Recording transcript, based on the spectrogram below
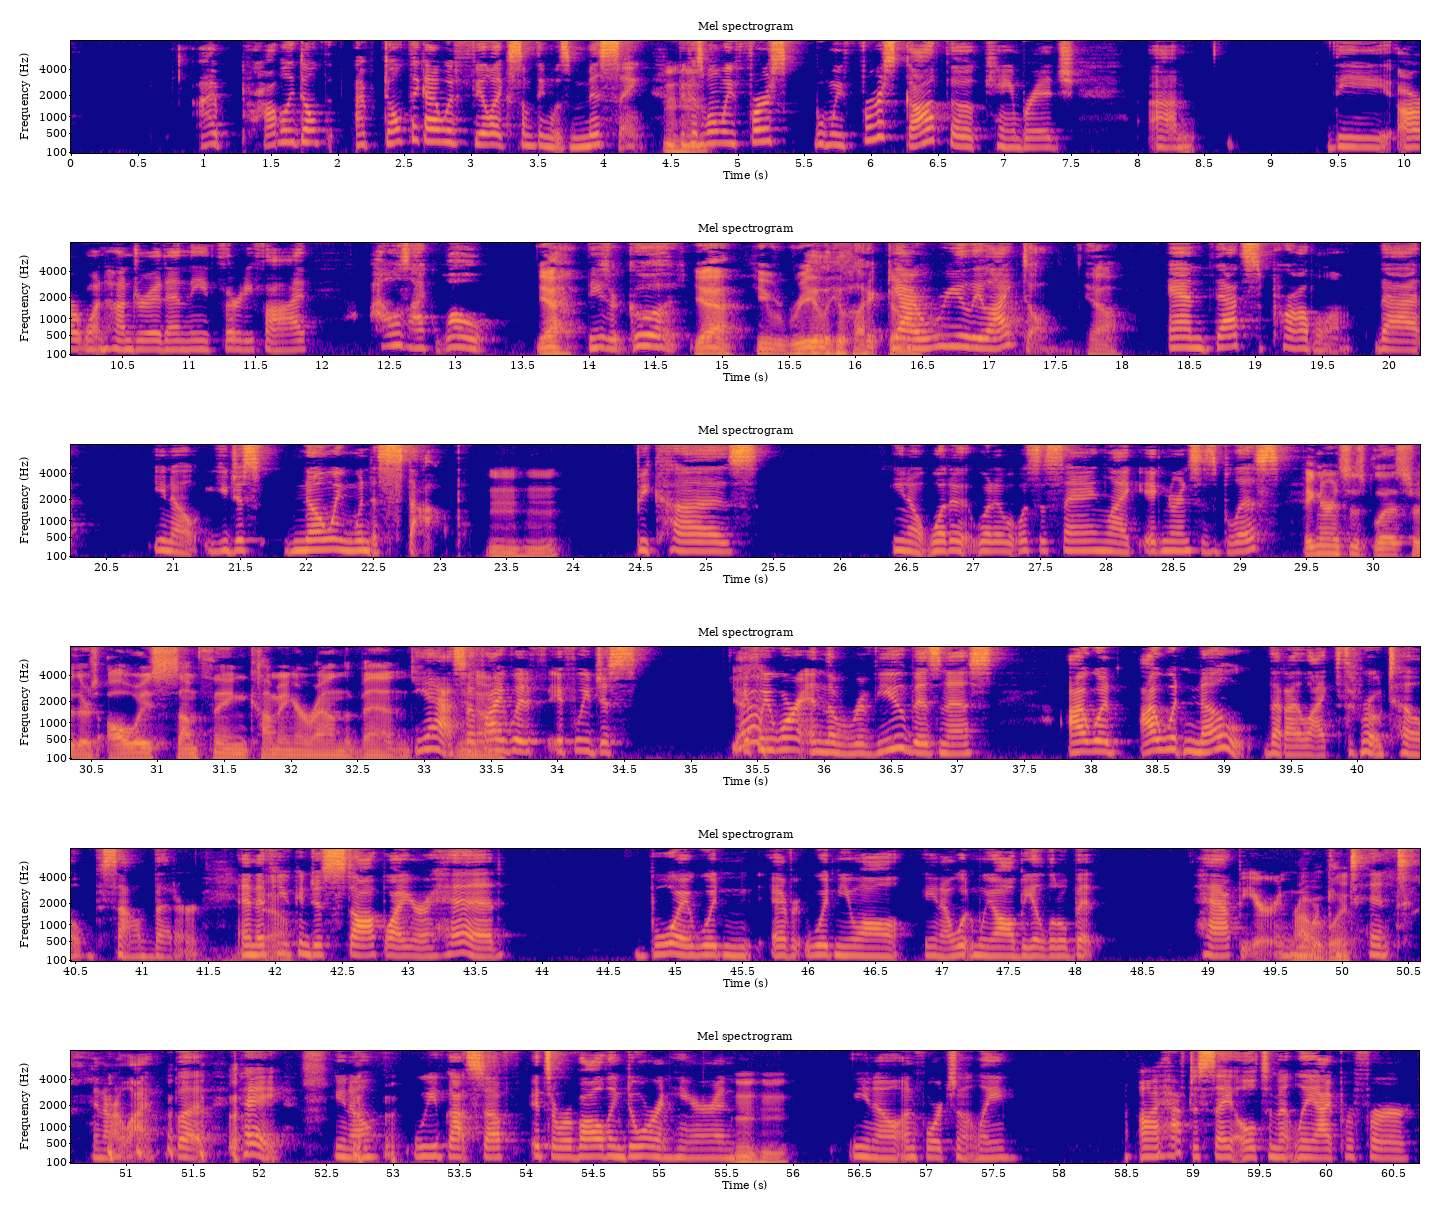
I probably don't, I don't think I would feel like something was missing mm-hmm. because when we first, when we first got the Cambridge, um, the R100 and the 35, I was like, whoa. Yeah. These are good. Yeah. You really liked them. Yeah. I really liked them. Yeah. And that's the problem that, you know, you just knowing when to stop. Mm-hmm. Because you know what what what's the saying like ignorance is bliss ignorance is bliss or there's always something coming around the bend yeah so if know? i would if, if we just yeah. if we weren't in the review business i would i would know that i liked the rotel sound better and if yeah. you can just stop while you're ahead boy wouldn't ever wouldn't you all you know wouldn't we all be a little bit happier and Probably. more content in our life but hey you know we've got stuff it's a revolving door in here and mm-hmm you know, unfortunately, I have to say ultimately I prefer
